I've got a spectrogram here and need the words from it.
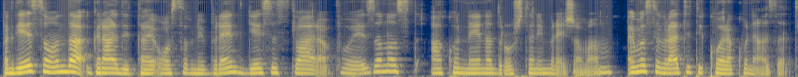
Pa gdje se onda gradi taj osobni brand, gdje se stvara povezanost, ako ne na društvenim mrežama? Ajmo se vratiti korak unazad.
